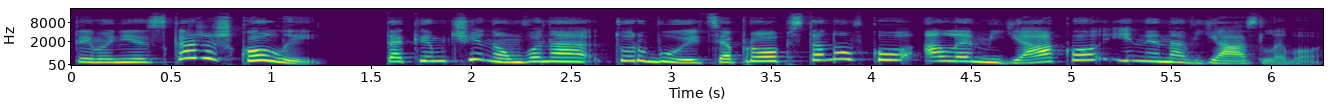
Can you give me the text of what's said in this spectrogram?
Ти мені скажеш коли? Таким чином вона турбується про обстановку, але м'яко і ненав'язливо.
